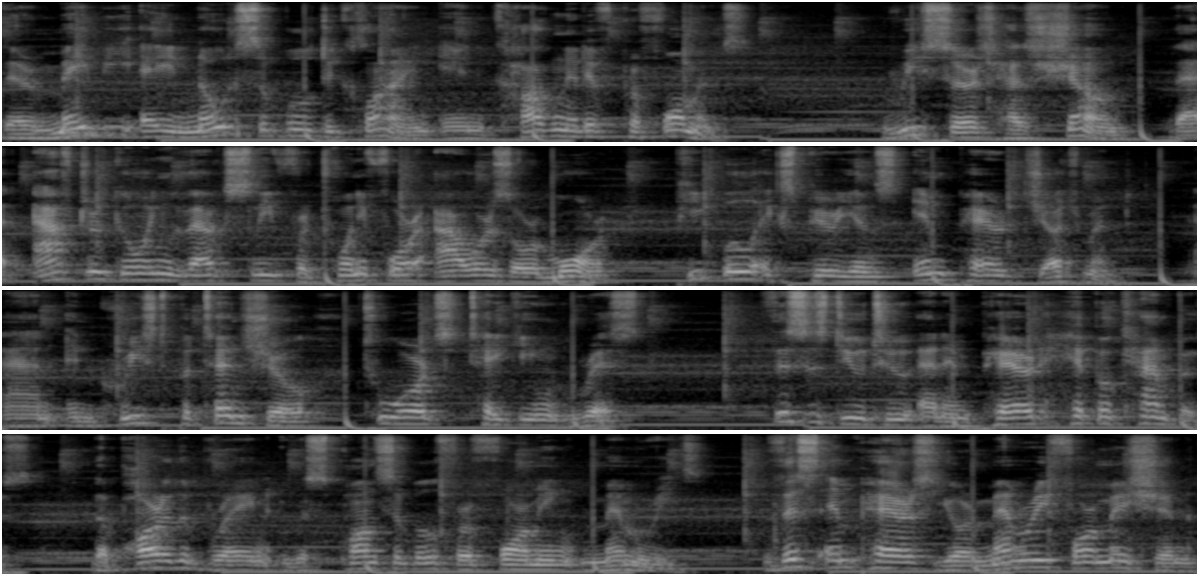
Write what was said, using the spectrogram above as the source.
There may be a noticeable decline in cognitive performance. Research has shown that after going without sleep for 24 hours or more, people experience impaired judgment and increased potential towards taking risks. This is due to an impaired hippocampus, the part of the brain responsible for forming memories. This impairs your memory formation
